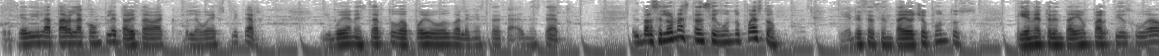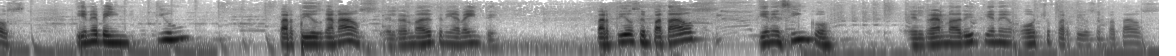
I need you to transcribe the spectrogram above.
¿Por qué di la tabla completa? Ahorita le voy a explicar. Y voy a necesitar tu apoyo, Osval, en este, en este dato. El Barcelona está en segundo puesto. Tiene 68 puntos tiene 31 partidos jugados, tiene 21 partidos ganados, el Real Madrid tenía 20. Partidos empatados, tiene 5. El Real Madrid tiene 8 partidos empatados.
